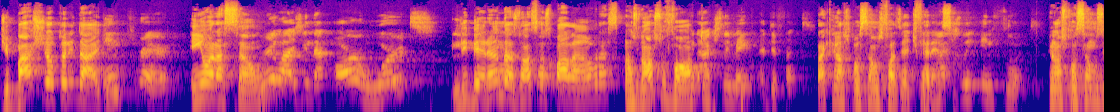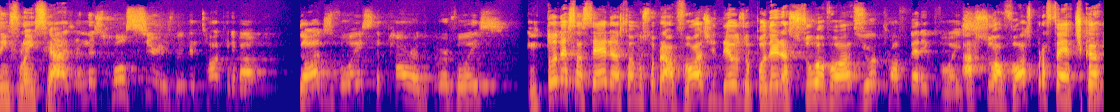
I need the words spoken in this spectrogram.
debaixo de autoridade, prayer, em oração, realizing that our words liberando as nossas palavras, os nossos votos, actually make a difference. para que nós possamos fazer a diferença, que nós possamos influenciar. Guys, in this whole series, we've been talking about God's voice, the power of your voice, Em toda essa série nós falamos sobre a voz de Deus, o poder da sua voz, voice, a sua voz profética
